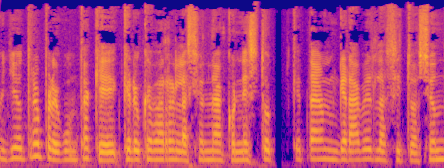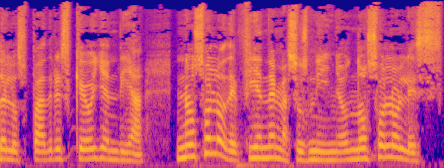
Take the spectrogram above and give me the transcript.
Oye, otra pregunta que creo que va relacionada con esto, ¿qué tan grave es la situación de los padres que hoy en día no solo defienden a sus niños, no solo les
